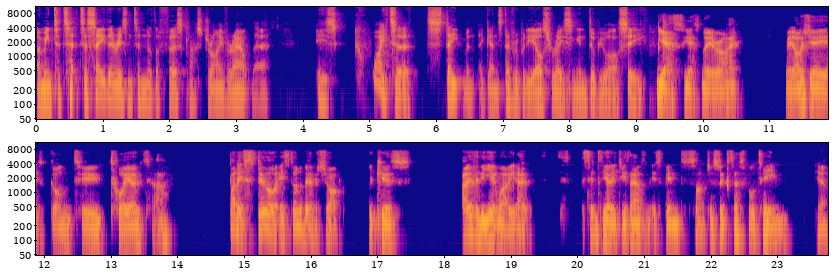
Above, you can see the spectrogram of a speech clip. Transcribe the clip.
I mean, to t- to say there isn't another first class driver out there is quite a statement against everybody else racing in WRC. Yes, yes, no, you're right. I mean, Ogier has gone to Toyota, but it's still it's still a bit of a shock because over the year, well, you know, since the early 2000s, it's been such a successful team. Yeah.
